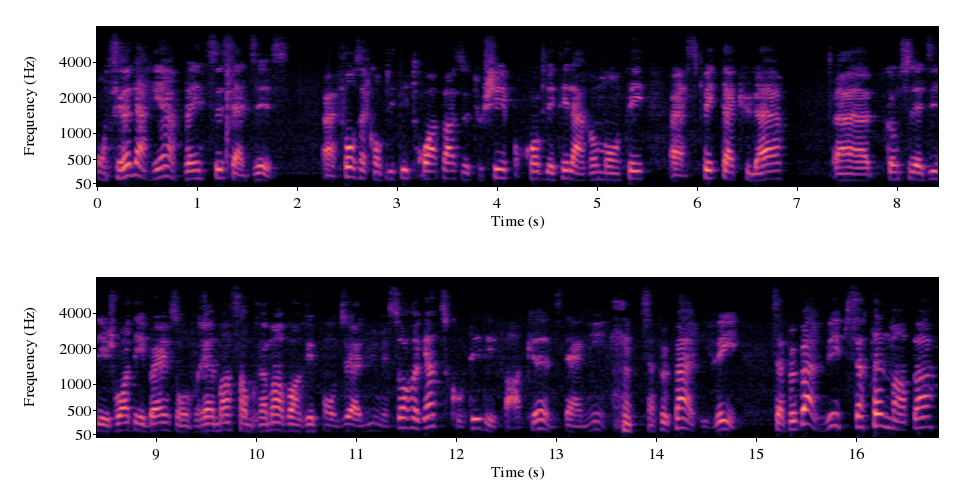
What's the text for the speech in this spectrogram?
on tirait de l'arrière 26 à 10. Euh, Foles a complété trois passes de toucher pour compléter la remontée euh, spectaculaire. Euh, comme tu l'as dit, les joueurs des Bears ont vraiment, semblent vraiment avoir répondu à lui. Mais si on regarde du côté des Falcons, Danny, ça peut pas arriver. Ça peut pas arriver, puis certainement pas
